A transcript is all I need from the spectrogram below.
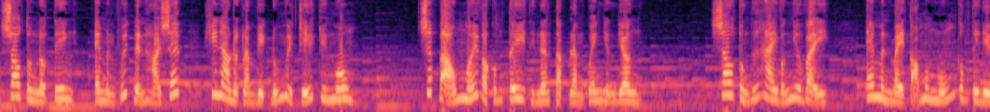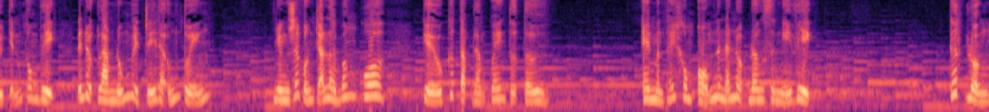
Sau tuần đầu tiên, em mình quyết định hỏi sếp khi nào được làm việc đúng vị trí chuyên môn. Sếp bảo mới vào công ty thì nên tập làm quen dần dần. Sau tuần thứ hai vẫn như vậy, em mình bày tỏ mong muốn công ty điều chỉnh công việc để được làm đúng vị trí đã ứng tuyển. Nhưng sếp vẫn trả lời bâng quơ, kiểu cứ tập làm quen từ từ. Em mình thấy không ổn nên đã nộp đơn xin nghỉ việc. Kết luận,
